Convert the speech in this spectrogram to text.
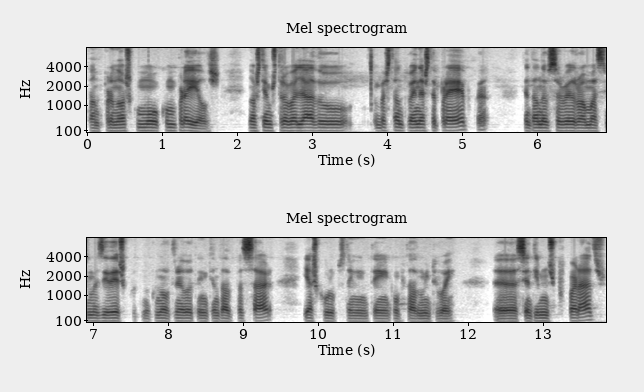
tanto para nós como, como para eles. Nós temos trabalhado bastante bem nesta pré-época, tentando absorver ao máximo as ideias que, o novo treinador tem tentado passar e acho que o grupo tem, tem comportado muito bem. Uh, Sentimos-nos preparados,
